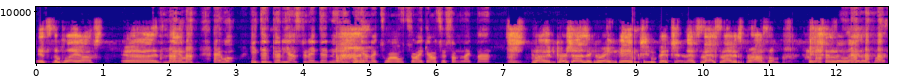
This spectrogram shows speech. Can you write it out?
It's the playoffs. Uh, damn it. hey, well, he did good yesterday, didn't he? He had like twelve strikeouts or something like that. No, Kershaw is a great game two pitcher. That's that's not his problem. It's in the later part,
